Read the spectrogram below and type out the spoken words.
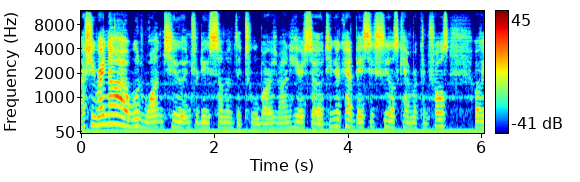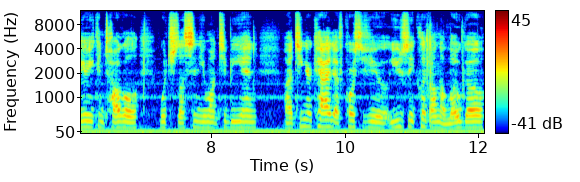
actually right now I would want to introduce some of the toolbars around here. So Tinkercad Basic Skills Camera Controls. Over here you can toggle which lesson you want to be in. Uh, Tinkercad, of course, if you usually click on the logo,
